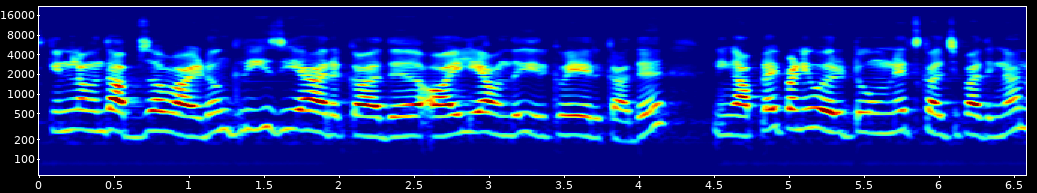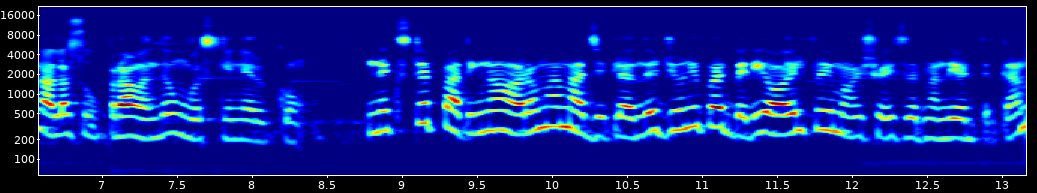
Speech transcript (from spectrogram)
ஸ்கின்னில் வந்து அப்சர்வ் ஆகிடும் க்ரீஸியாக இருக்காது ஆயிலியாக வந்து இருக்கவே இருக்காது. நீங்கள் அப்ளை பண்ணி ஒரு டூ மினிட்ஸ் கழித்து பார்த்தீங்கன்னா நல்லா சூப்பராக வந்து உங்கள் ஸ்கின் இருக்கும். நெக்ஸ்ட் ஸ்டெப் பார்த்தீங்கன்னா அரோமா மேஜிக்கில் வந்து juniper berry oil free moisturiser வந்து எடுத்திருக்கேன்.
